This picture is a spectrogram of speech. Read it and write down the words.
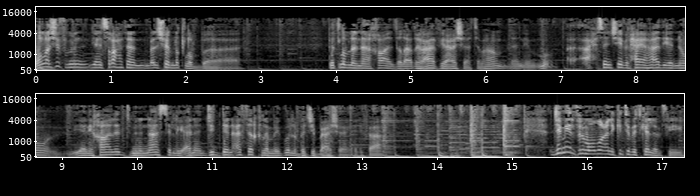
والله شوف من يعني صراحة بعد شوي بنطلب بيطلب لنا خالد الله يعطيه العافية عشاء تمام؟ يعني أحسن شيء في الحياة هذه إنه يعني خالد من الناس اللي أنا جدا أثق لما يقول بجيب عشاء يعني ف جميل في الموضوع اللي كنت بتكلم فيه.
